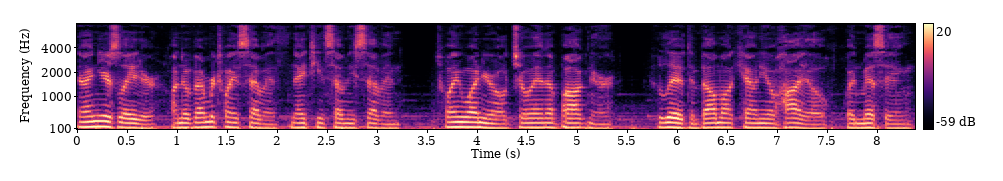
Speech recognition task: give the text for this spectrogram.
Nine years later, on November 27, 1977, 21 year old Joanna Bogner who lived in Belmont County, Ohio, went missing.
